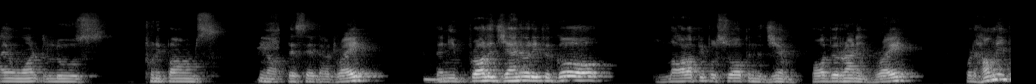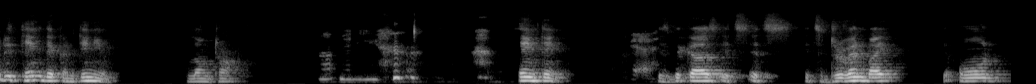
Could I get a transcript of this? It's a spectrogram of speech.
I want to lose 20 pounds, you know, they say that, right? Mm-hmm. Then you probably January, if you go, a lot of people show up in the gym or they're running, right? But how many people think they continue long term? Not many. Same thing. Yeah. It's because it's it's it's driven by your own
